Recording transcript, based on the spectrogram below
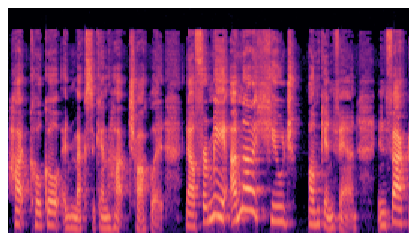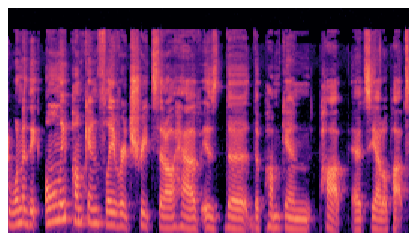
hot cocoa, and Mexican hot chocolate. Now, for me, I'm not a huge pumpkin fan. In fact, one of the only pumpkin flavored treats that I'll have is the the pumpkin pop at Seattle Pops.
